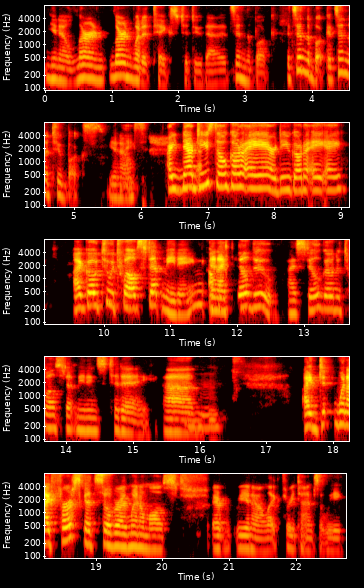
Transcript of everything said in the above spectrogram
you know, learn learn what it takes to do that. It's in the book it's in the book. It's in the two books, you know. Nice. Are you now do you still go to AA or do you go to AA? I go to a 12 step meeting okay. and I still do. I still go to 12 step meetings today. Um, mm-hmm. I when I first got sober, I went almost every, you know, like three times a week,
